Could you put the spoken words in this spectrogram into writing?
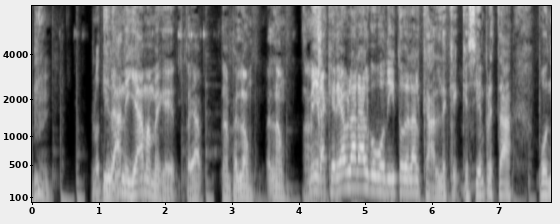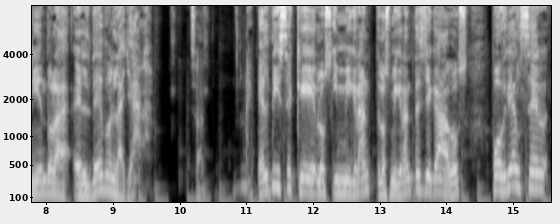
lo Y Dani, llámame que estoy... a- no, perdón, perdón. Ah. Mira, quería hablar algo bonito del alcalde que, que siempre está poniendo la- el dedo en la llaga. Exacto. Él dice que los inmigrantes, los migrantes llegados podrían ser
